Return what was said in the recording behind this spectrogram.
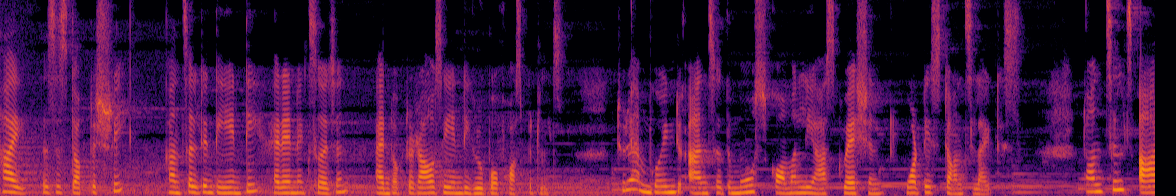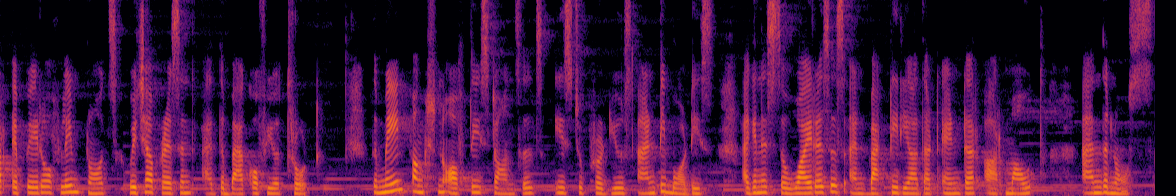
Hi, this is Dr. Shree, consultant ENT, head and neck surgeon at Dr. Rao's ENT group of hospitals. Today I'm going to answer the most commonly asked question what is tonsillitis? Tonsils are a pair of lymph nodes which are present at the back of your throat. The main function of these tonsils is to produce antibodies against the viruses and bacteria that enter our mouth and the nose.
